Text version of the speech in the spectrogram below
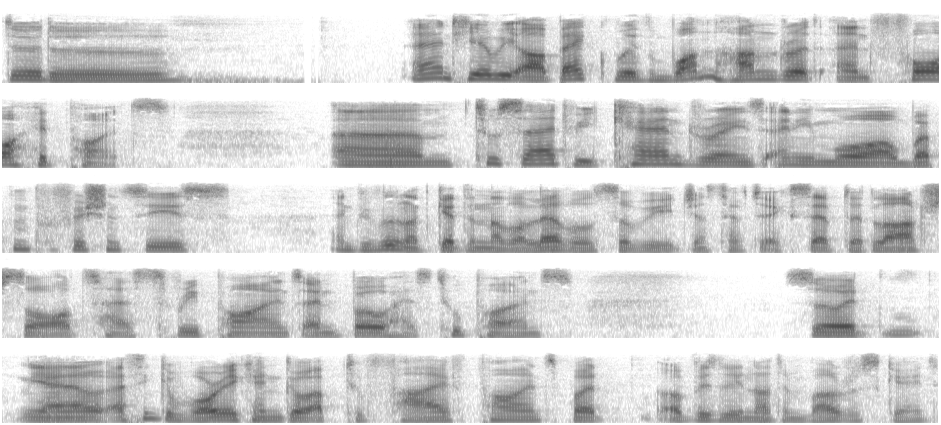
Doo-doo. And here we are back with 104 hit points. Um, too sad we can't raise any more weapon proficiencies and we will not get another level so we just have to accept that large sword has 3 points and bow has 2 points. So it, yeah, I think a warrior can go up to 5 points but obviously not in Baldur's Gate.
